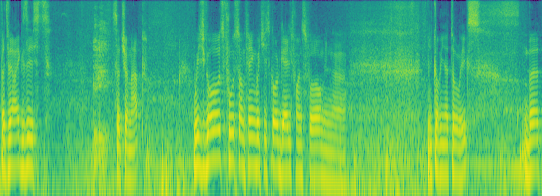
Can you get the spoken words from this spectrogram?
but there exists such a map, which goes through something which is called Gale transform in uh, in combinatorics. But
